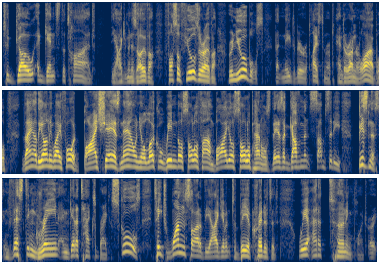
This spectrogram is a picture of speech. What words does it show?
to go against the tide? The argument is over. Fossil fuels are over. Renewables that need to be replaced and are unreliable, they are the only way forward. Buy shares now in your local wind or solar farm. Buy your solar panels. There's a government subsidy. Business, invest in green and get a tax break. Schools teach one side of the argument to be accredited. We are at a turning point, or at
